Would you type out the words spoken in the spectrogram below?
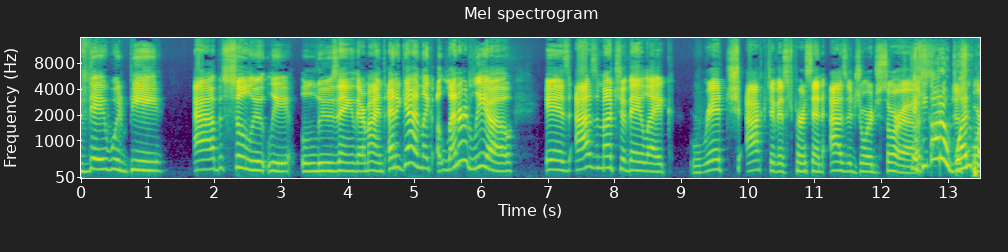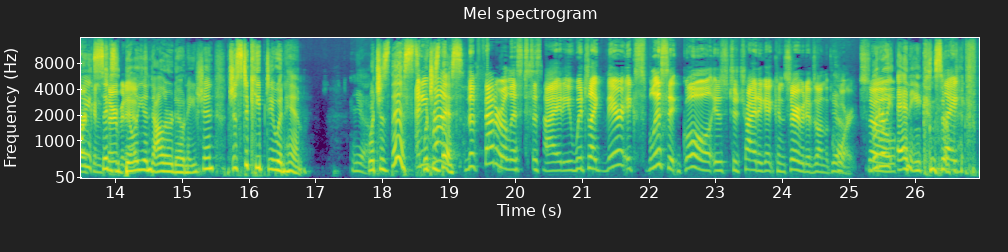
they would be absolutely losing their minds and again like leonard leo is as much of a like rich activist person as a george soros yeah, he got a just one for point six conservative. billion dollar donation just to keep doing him. Yeah. Which is this? And he which is runs this? the Federalist Society, which like their explicit goal is to try to get conservatives on the Yeah. court. So Literally any conservative.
